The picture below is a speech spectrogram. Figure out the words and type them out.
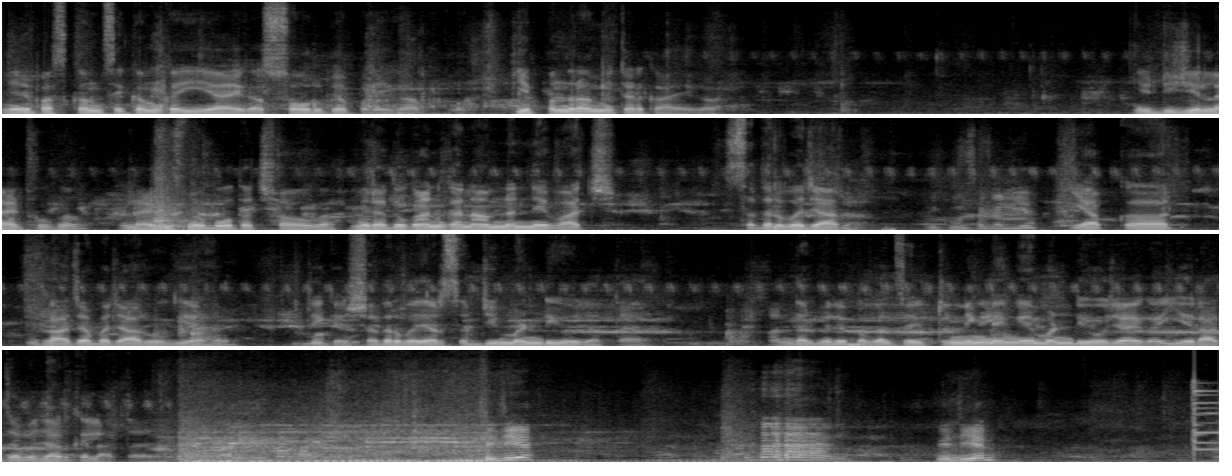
मेरे पास कम से कम का ये आएगा सौ रुपया पड़ेगा आपको। ये पंद्रह मीटर का आएगा। ये डीजे लाइट होगा। लाइट इसमें बहुत अच्छा होगा। मेरा दुकान का नाम नन्हे वाच सदर बाज़ार। ये कौन सा गली है ये आपका राजा बाज़ार हो गया है। ठीक है सदर बाज़ार सब्ज़ी मंडी हो जाता है। अंदर मेरे बगल से ट्रेनिंग लेंगे मंडी हो जाएगा। ये राजा बाज़ार कहलाता है। कीजिए कीजिए एक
